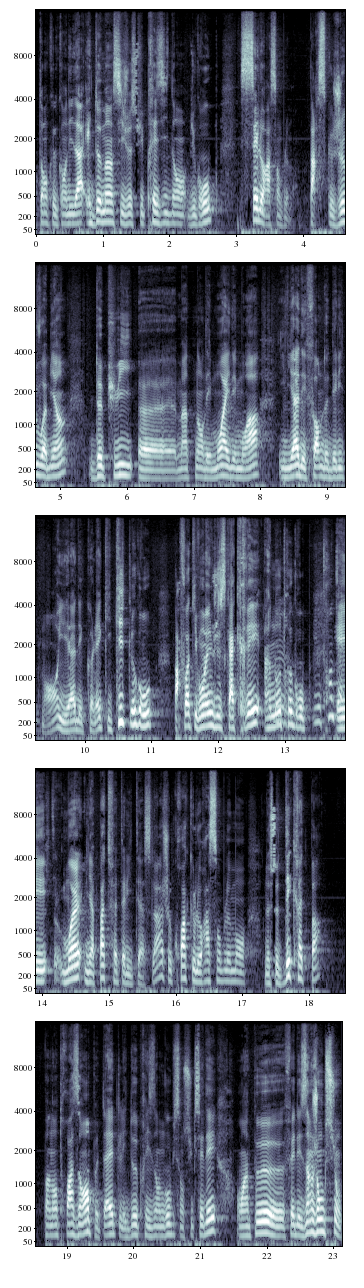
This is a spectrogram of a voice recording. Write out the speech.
tant que candidat, et demain si je suis président du groupe, c'est le rassemblement. Parce que je vois bien depuis euh, maintenant des mois et des mois, il y a des formes de délitement, il y a des collègues qui quittent le groupe, parfois qui vont même jusqu'à créer un autre mmh. groupe. et moi, il n'y a pas de fatalité à cela. Je crois que le rassemblement ne se décrète pas. Pendant trois ans, peut-être, les deux présidents de groupe qui sont succédés ont un peu euh, fait des injonctions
